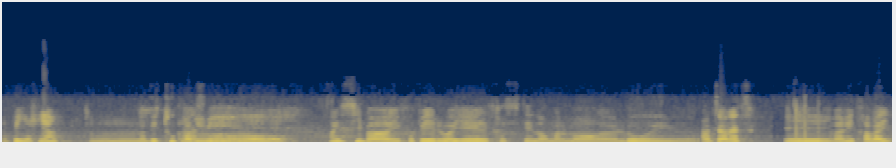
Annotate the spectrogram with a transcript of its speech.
on payait rien. On avait tout gratuit. Ici, ben, il faut payer le loyer, l'électricité normalement, euh, l'eau et Internet. Et mon mari travaille.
